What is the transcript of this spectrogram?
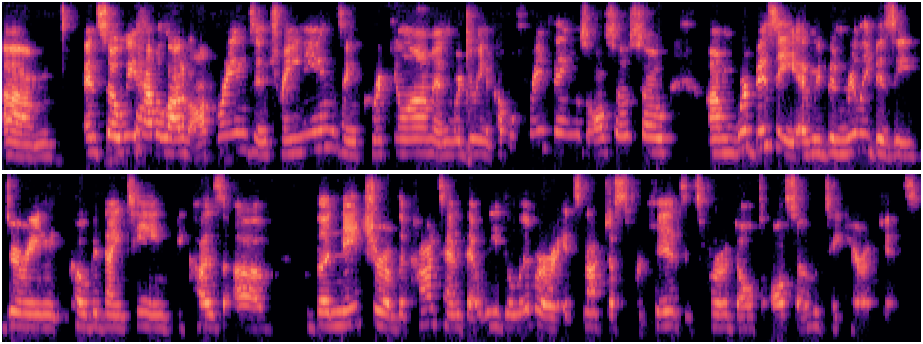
Um, and so we have a lot of offerings and trainings and curriculum, and we're doing a couple free things also. So um, we're busy, and we've been really busy during COVID 19 because of the nature of the content that we deliver, it's not just for kids, it's for adults also who take care of kids.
